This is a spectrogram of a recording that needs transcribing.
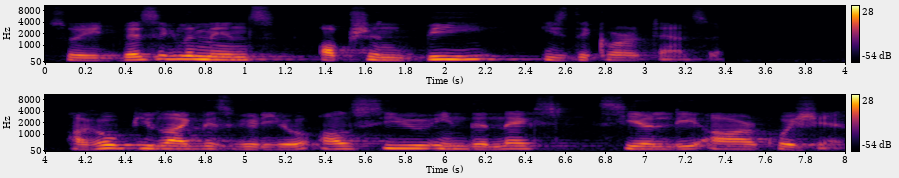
So it basically means option B is the correct answer. I hope you like this video. I'll see you in the next CLDR question.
